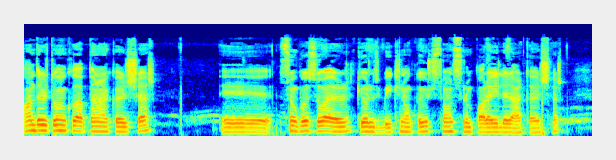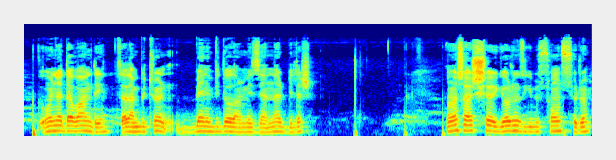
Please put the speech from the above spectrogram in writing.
Android Oyun Club'dan arkadaşlar. Eee Super Survivor gördüğünüz gibi 2.3 son sürüm parayla arkadaşlar. Oyuna devam deyin. Zaten bütün benim videolarımı izleyenler bilir. Ondan sonra arkadaşlar gördüğünüz gibi son sürüm.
